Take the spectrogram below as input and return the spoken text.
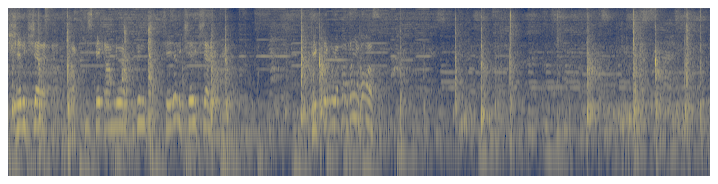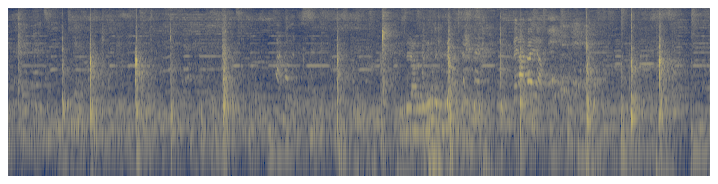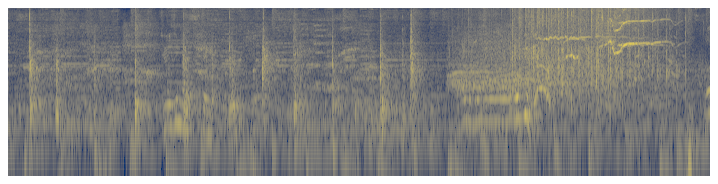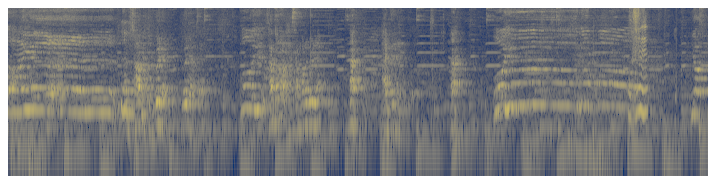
İkişer ikişer. Bak hiç tek hamle yok. Bütün şeyler ikişer ikişer yapıyor. Tek tek o yaparsan yapamazsın. Yardım edelim de biz yaptık. Beraber yaptık. Çözdüm ben sistemi. Okey. Hayır! Hadi sabit dur böyle. Böyle yap sen. Hayır. Sen bana bak sen bana böyle yap. Ha.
